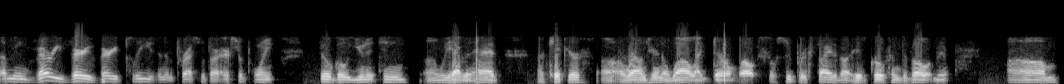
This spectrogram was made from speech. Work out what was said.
I mean, very, very, very pleased and impressed with our extra point field goal unit team. Uh, we haven't had a kicker uh, around here in a while like Durham Welch, so super excited about his growth and development. Um,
